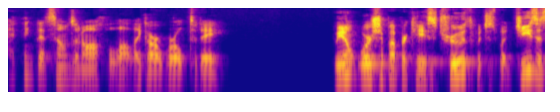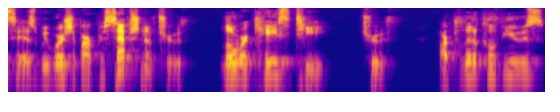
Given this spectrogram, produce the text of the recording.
I think that sounds an awful lot like our world today. We don't worship uppercase truth, which is what Jesus is. We worship our perception of truth, lowercase t truth. Our political views,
